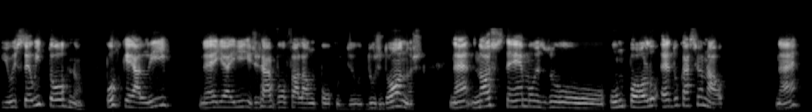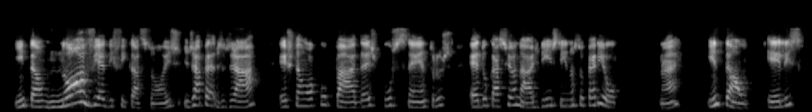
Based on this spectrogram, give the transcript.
e o seu entorno, porque ali, né, e aí já vou falar um pouco do, dos donos, né, nós temos o, um polo educacional, né? Então, nove edificações já, já estão ocupadas por centros educacionais de ensino superior, né? Então, eles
